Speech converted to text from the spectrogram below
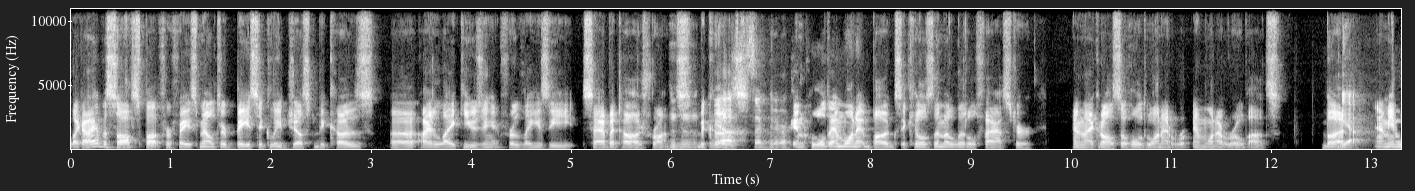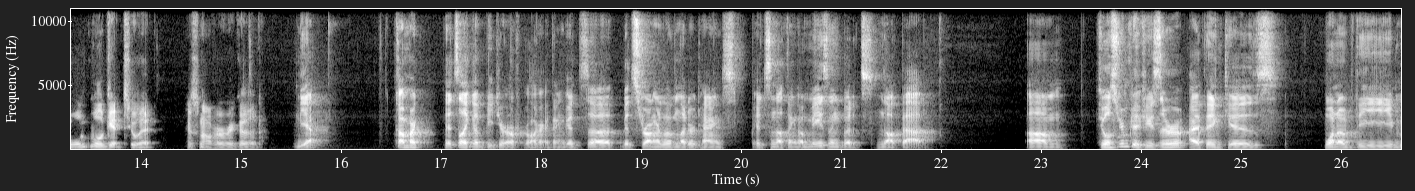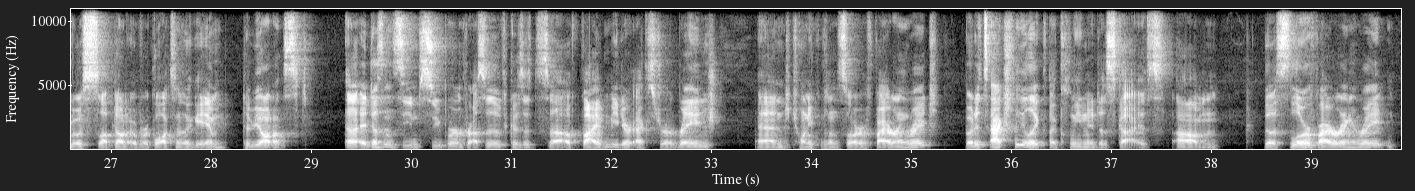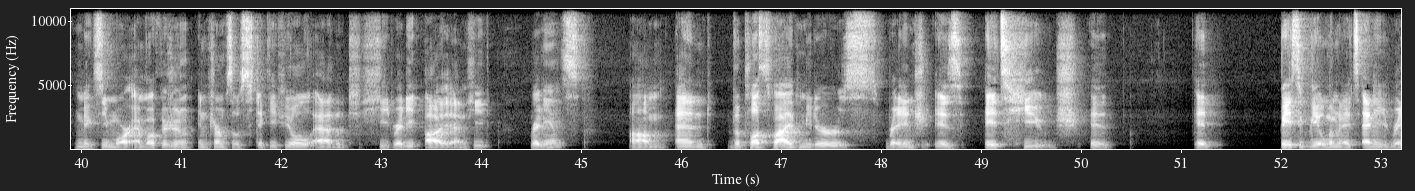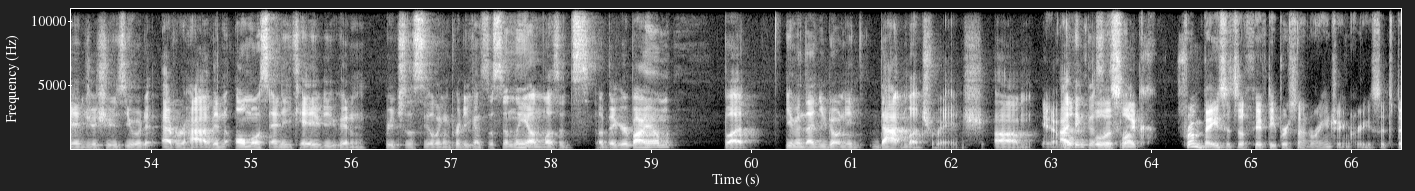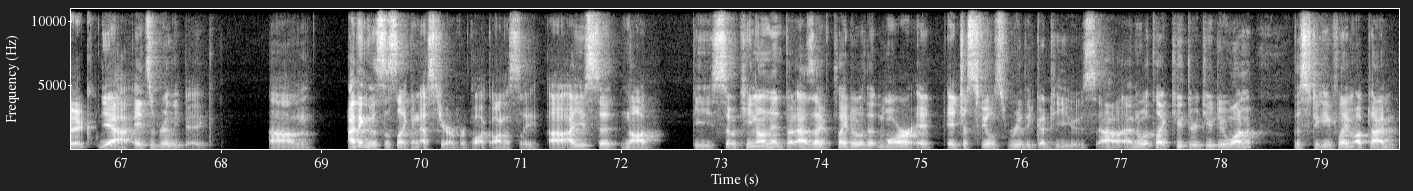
like, I have a soft spot for Face Melter basically just because uh, I like using it for lazy sabotage runs mm-hmm. because yeah, I can hold M1 at bugs, it kills them a little faster, and I can also hold one at M1 at robots. But yeah, I mean, we'll we'll get to it. It's not very good. Yeah. Compact, it's like a B tier overclock, I think. It's a bit stronger than lighter tanks. It's nothing amazing, but it's not bad. Um, Fuel Stream Diffuser, I think, is one of the most slept on overclocks in the game, to be honest. Uh, it doesn't seem super impressive because it's a uh, 5 meter extra range and 20% slower firing rate, but it's actually like a clean in disguise. Um, the slower firing rate makes you more ammo efficient in terms of sticky fuel and heat ready uh, and heat radiance. Um, and the plus five meters range is it's huge. It it basically eliminates any range issues you would ever have in almost any cave. You can reach the ceiling pretty consistently unless it's a bigger biome, but even then you don't need that much range. Um, yeah, well, I think this well, it's like, like from base, it's a fifty percent range increase. It's big. Yeah, it's really big. Um, I think this is like an S tier overclock. Honestly, uh, I used to not be so keen on it, but as I've played with it more, it, it just feels really good to use. Uh, and with like 23221, the sticky flame uptime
